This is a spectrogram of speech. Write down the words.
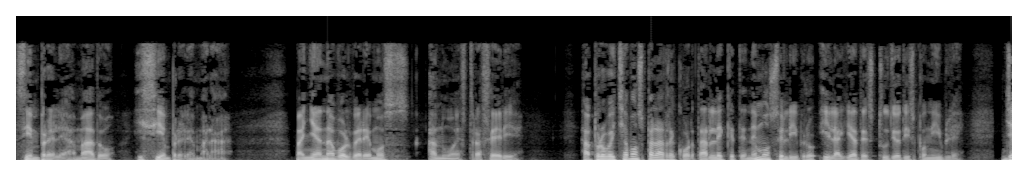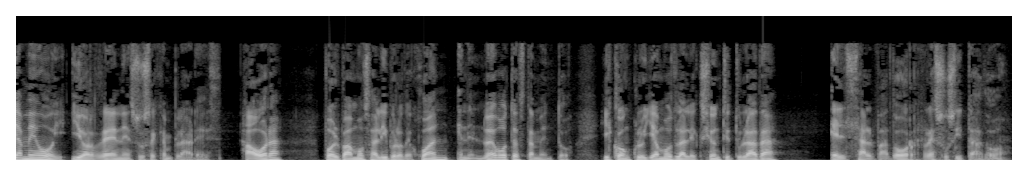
siempre le ha amado y siempre le amará. Mañana volveremos a nuestra serie. Aprovechamos para recordarle que tenemos el libro y la guía de estudio disponible. Llame hoy y ordene sus ejemplares. Ahora, volvamos al libro de Juan en el Nuevo Testamento y concluyamos la lección titulada El Salvador resucitado.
